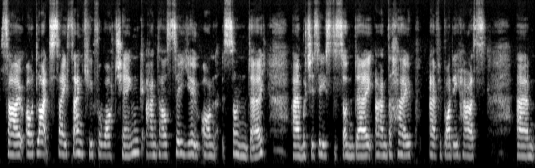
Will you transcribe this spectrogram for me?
So I would like to say thank you for watching and I'll see you on Sunday, um, which is Easter Sunday. And I hope everybody has um,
